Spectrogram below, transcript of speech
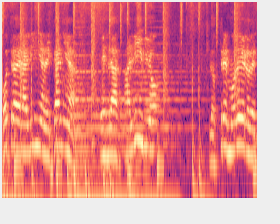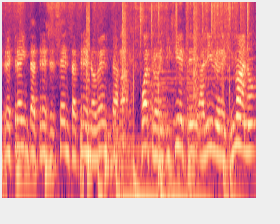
Otra de las líneas de caña es la Alivio, los tres modelos de 330, 360, 390, 427, Alivio de Shimano.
